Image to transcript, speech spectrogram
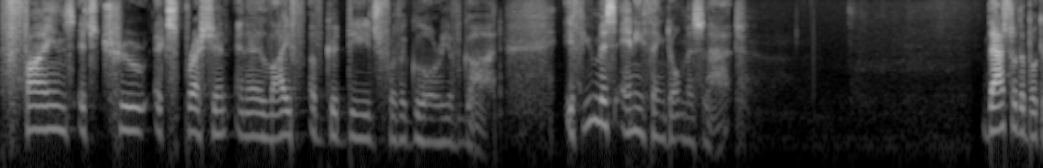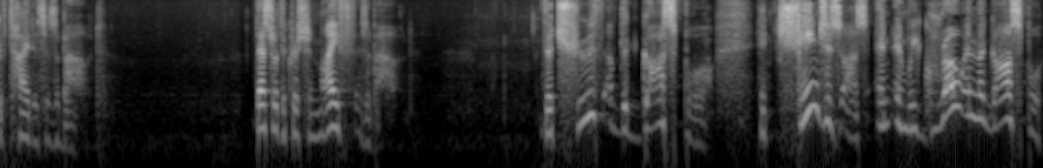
finds its true expression in a life of good deeds for the glory of God. If you miss anything, don't miss that. That's what the book of Titus is about. That's what the Christian life is about the truth of the gospel, it changes us and, and we grow in the gospel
